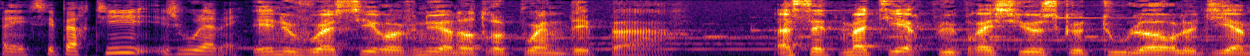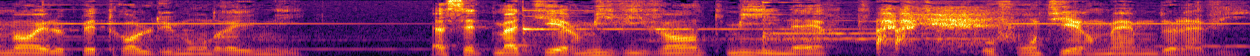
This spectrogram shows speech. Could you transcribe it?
Allez, c'est parti, je vous la mets. Et nous voici revenus à notre point de départ. À cette matière plus précieuse que tout l'or, le diamant et le pétrole du monde réunis à cette matière mi-vivante, mi-inerte, aux frontières même de la vie.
